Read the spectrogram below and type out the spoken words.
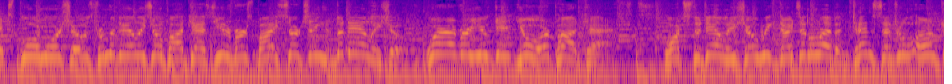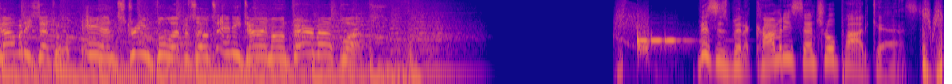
Explore more shows from the Daily Show podcast universe by searching The Daily Show wherever you get your podcasts. Watch The Daily Show weeknights at 11, 10 Central on Comedy Central, and stream full episodes anytime on Paramount Plus. This has been a Comedy Central podcast.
